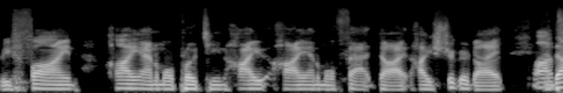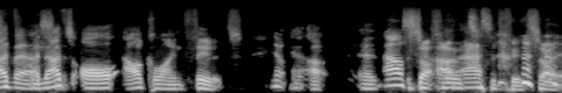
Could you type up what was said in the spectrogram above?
refined, high animal protein, high high animal fat diet, high sugar diet, Lots and that's and that's all alkaline foods. No. Uh, and acid so, uh, foods. acid food, sorry,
